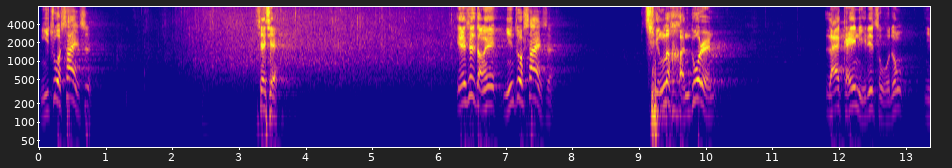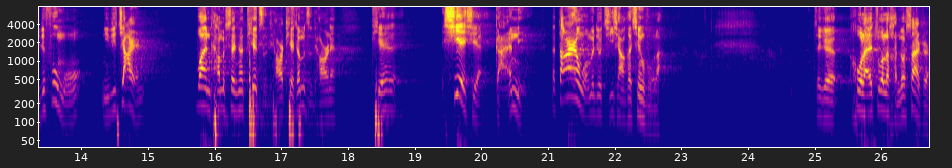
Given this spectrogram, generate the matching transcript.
你做善事。谢谢。也是等于您做善事。请了很多人来给你的祖宗、你的父母、你的家人，往他们身上贴纸条，贴什么纸条呢？贴谢谢、感恩你。那当然，我们就吉祥和幸福了。这个后来做了很多善事，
